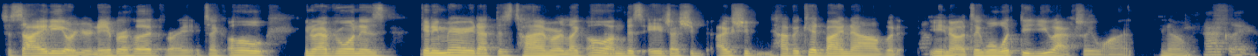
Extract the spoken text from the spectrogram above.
society or your neighborhood right it's like oh you know everyone is getting married at this time or like oh i'm this age i should i should have a kid by now but you know it's like well what do you actually want you know? Exactly.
